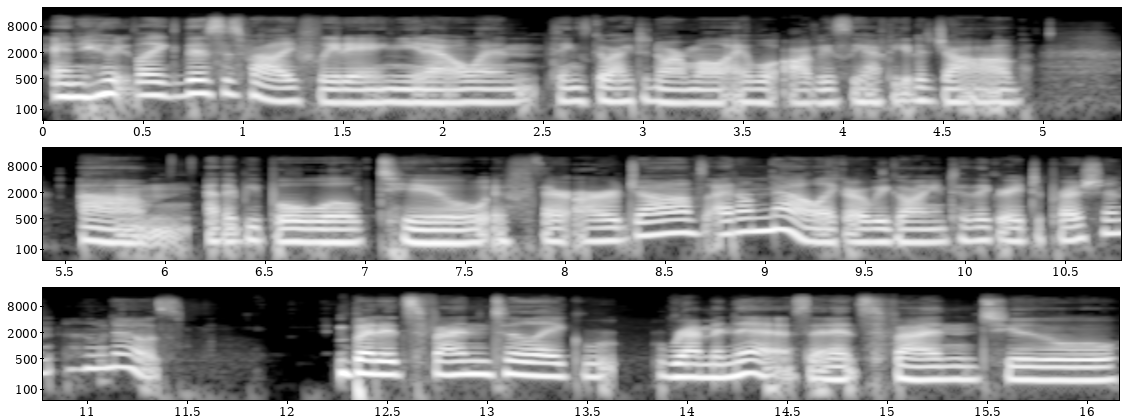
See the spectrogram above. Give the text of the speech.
and who like this is probably fleeting you know when things go back to normal i will obviously have to get a job. Um, other people will too if there are jobs i don't know like are we going into the great depression? Who knows? But it's fun to like reminisce and it's fun to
